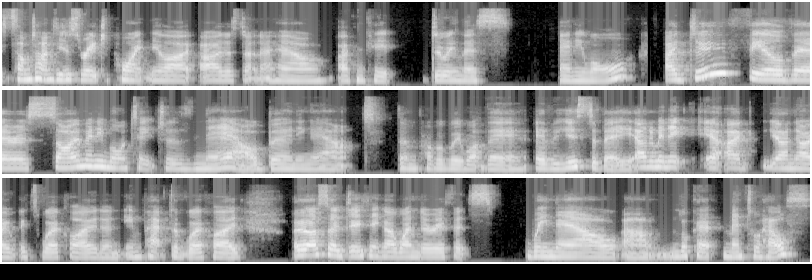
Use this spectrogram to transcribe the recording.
sometimes you just reach a point and you're like, I just don't know how I can keep doing this anymore. I do feel there is so many more teachers now burning out than probably what there ever used to be. And I mean, it, I, yeah, I know it's workload and impact of workload. I also do think I wonder if it's we now um, look at mental health.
